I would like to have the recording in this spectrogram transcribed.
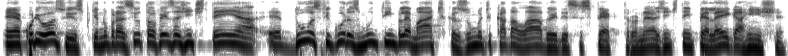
É curioso isso, porque no Brasil talvez a gente tenha é, duas figuras muito emblemáticas, uma de cada lado aí desse espectro, né? A gente tem Pelé e Garrincha.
